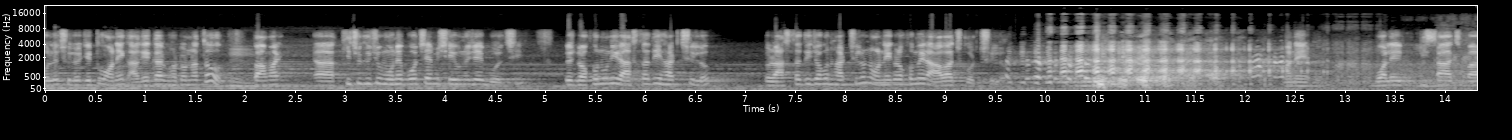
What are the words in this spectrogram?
বলেছিল যেহেতু অনেক আগেকার ঘটনা তো? তো আমার কিছু কিছু মনে পড়ছে আমি সেই অনুযায়ী বলছি। তো যখন উনি রাস্তা দিয়ে হাঁটছিল তো রাস্তা দিয়ে যখন হাঁটছিল না অনেক রকমের আওয়াজ করছিল। মানে বলে পিসাজ বা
